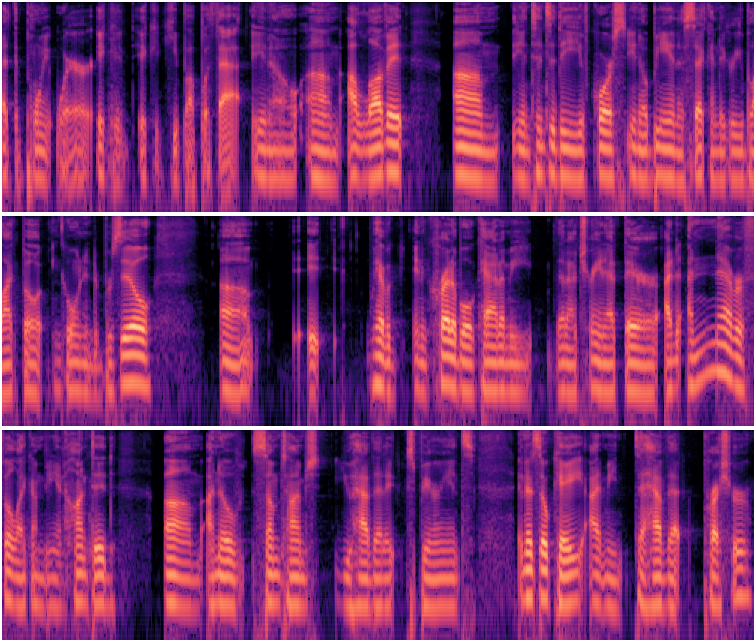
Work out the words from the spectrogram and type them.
at the point where it could it could keep up with that. You know, um, I love it. Um, the intensity, of course, you know, being a second degree black belt and going into Brazil, um, it we have a, an incredible academy that I train at there. I, I never feel like I'm being hunted. Um, I know sometimes you have that experience, and it's okay. I mean, to have that pressure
